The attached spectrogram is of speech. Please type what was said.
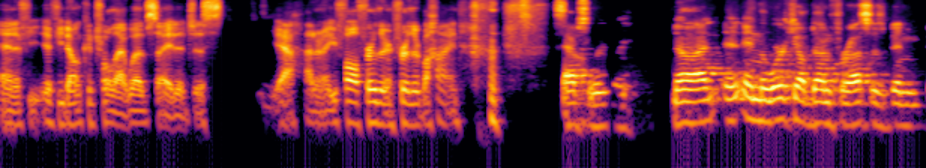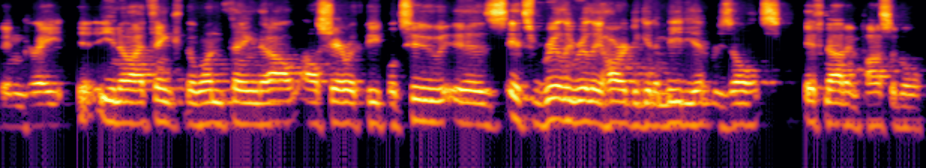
And if you, if you don't control that website, it just, yeah, I don't know, you fall further and further behind. so. Absolutely. No, and the work y'all done for us has been been great. You know, I think the one thing that I'll I'll share with people too is it's really really hard to get immediate results, if not impossible,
